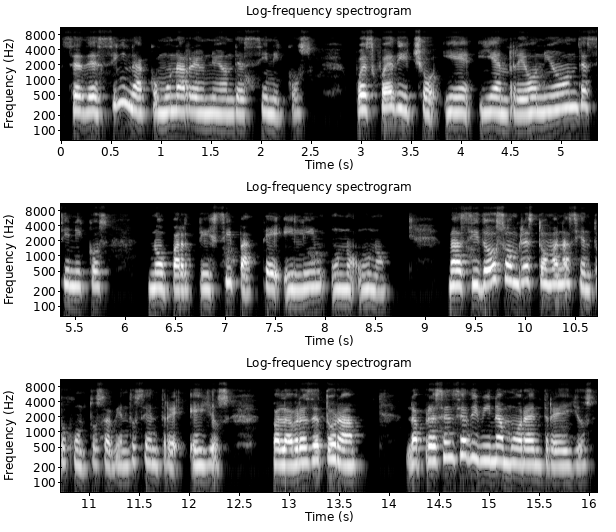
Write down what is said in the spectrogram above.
se designa como una reunión de cínicos, pues fue dicho, y, en reunión de cínicos no participa, de Ilim 1.1. Mas si dos hombres toman asiento juntos, habiéndose entre ellos palabras de Torah, la presencia divina mora entre ellos,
